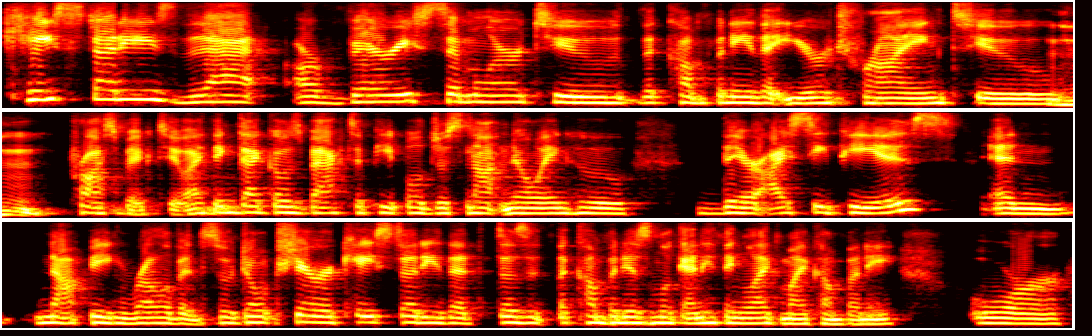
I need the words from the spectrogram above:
Case studies that are very similar to the company that you're trying to mm-hmm. prospect to. I think that goes back to people just not knowing who their icp is and not being relevant. So don't share a case study that doesn't the company doesn't look anything like my company or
